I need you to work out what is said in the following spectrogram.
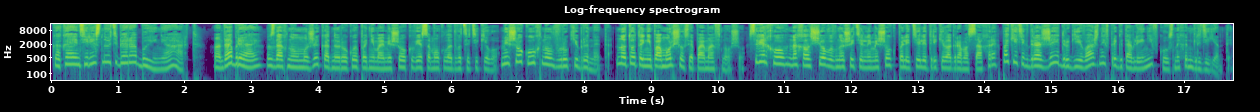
«Какая интересная у тебя рабыня, Арт!» «Одобряю», — вздохнул мужик, одной рукой поднимая мешок весом около 20 кило. Мешок ухнул в руки брюнета. Но тот и не поморщился, поймав ношу. Сверху на холщовый внушительный мешок полетели 3 килограмма сахара, пакетик дрожжей и другие важные в приготовлении вкусных ингредиенты.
